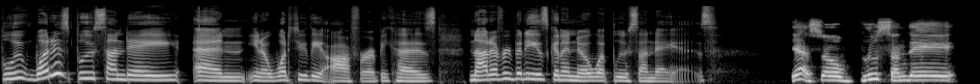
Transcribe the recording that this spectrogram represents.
blue what is Blue Sunday and you know what do they offer because not everybody is going to know what Blue Sunday is. Yeah, so Blue Sunday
